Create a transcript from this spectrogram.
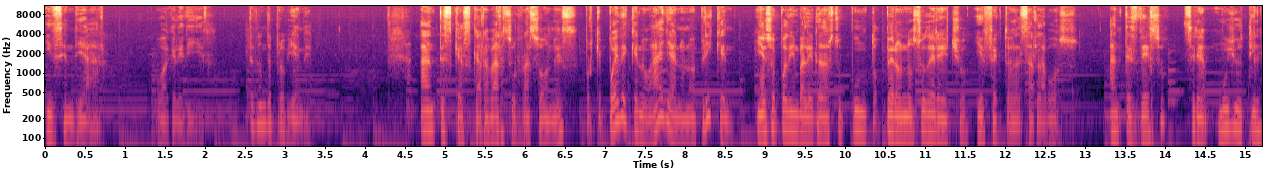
incendiar o agredir? ¿De dónde proviene? antes que escarbar sus razones, porque puede que no hayan o no apliquen, y eso puede invalidar su punto, pero no su derecho y efecto de alzar la voz. Antes de eso, sería muy útil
